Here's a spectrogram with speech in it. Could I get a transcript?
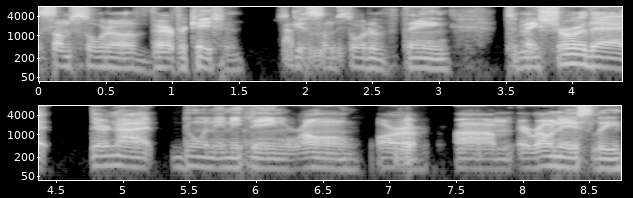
some sort of verification, get some sort of thing to make sure that they're not doing anything wrong or um, erroneously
